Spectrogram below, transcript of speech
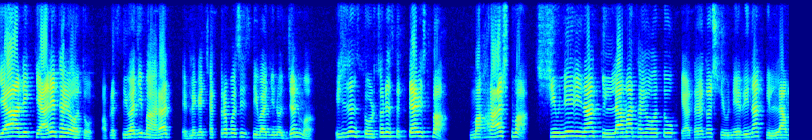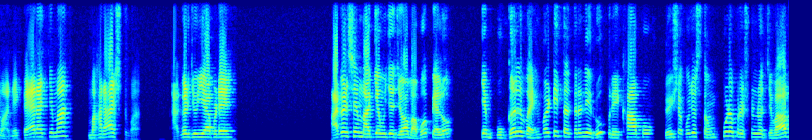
ક્યાં અને ક્યારે થયો હતો? આપણે શિવાજી મહારાજ એટલે કે છત્રપતિ શિવાજીનો જન્મ ઈસવીસન સોળસો ને સત્યાવીસમાં મહારાષ્ટ્રમાં શિવનેરીના કિલ્લામાં થયો હતો. ક્યાં થયો હતો? શિવનેરીના કિલ્લામાં અને કયા રાજ્યમાં? મહારાષ્ટ્રમાં. આગળ જોઈએ આપણે. આગળ છે માગ્યા મુજબ જવાબ આપો. પહેલો, કે મુઘલ વહીવટી તંત્રની રૂપરેખા આપો. જોઈ શકો છો સંપૂર્ણ પ્રશ્નનો જવાબ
